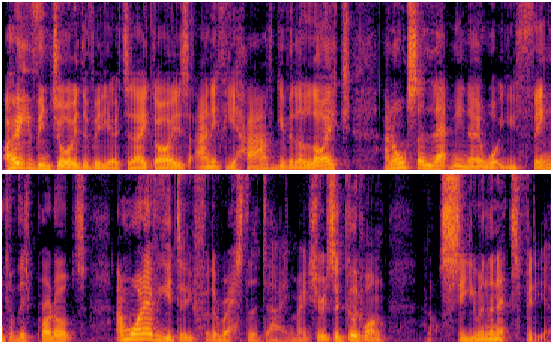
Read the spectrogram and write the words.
I hope you've enjoyed the video today, guys. And if you have, give it a like and also let me know what you think of this product and whatever you do for the rest of the day. Make sure it's a good one and I'll see you in the next video.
